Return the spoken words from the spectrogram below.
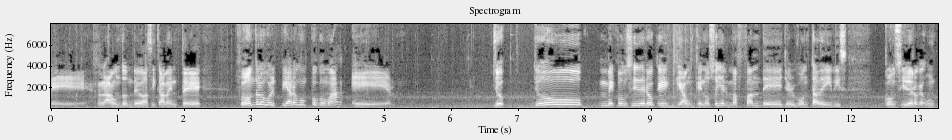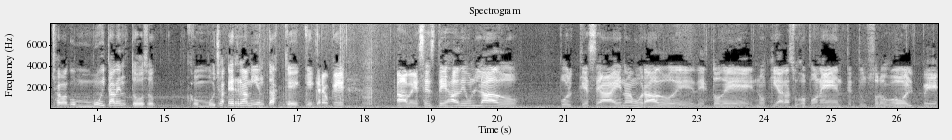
Eh, round donde básicamente fue donde lo golpearon un poco más. Eh, yo, yo me considero que, aunque no soy el más fan de Gervonta Davis, considero que es un chavaco muy talentoso, con muchas herramientas que, creo que a veces deja de un lado porque se ha enamorado de, de, esto de noquear a sus oponentes de un solo golpe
